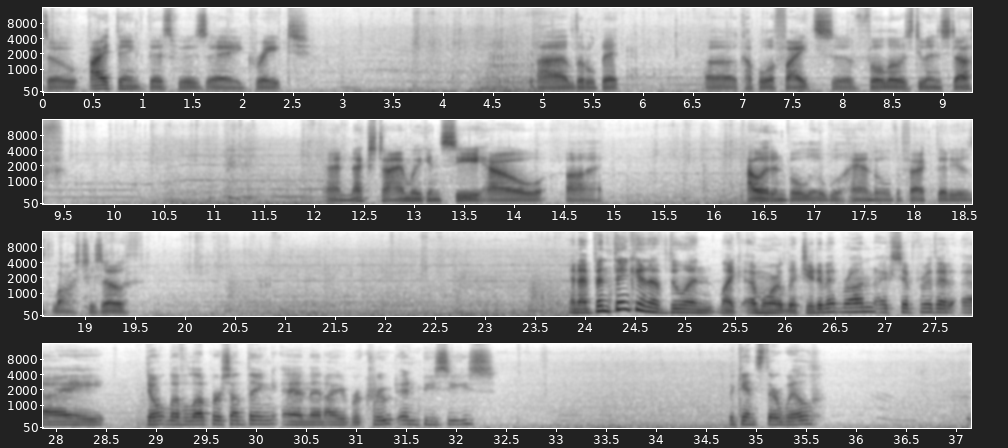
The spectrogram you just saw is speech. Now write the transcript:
So I think this was a great uh, little bit. Uh, a couple of fights of Volo's doing stuff. And next time we can see how uh, Paladin Volo will handle the fact that he has lost his oath. And I've been thinking of doing like a more legitimate run, except for that I don't level up or something, and then I recruit NPCs against their will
